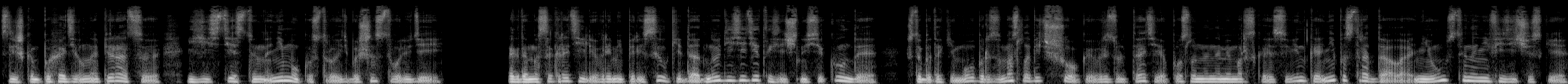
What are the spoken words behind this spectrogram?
слишком походил на операцию и, естественно, не мог устроить большинство людей. Тогда мы сократили время пересылки до одной десятитысячной секунды, чтобы таким образом ослабить шок, и в результате посланная нами морская свинка не пострадала ни умственно, ни физически.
